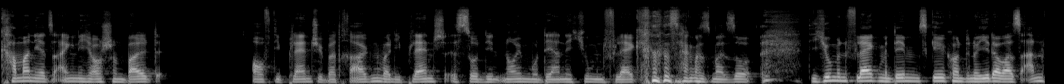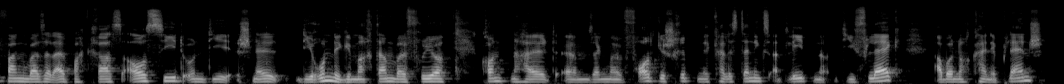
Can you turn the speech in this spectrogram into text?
kann man jetzt eigentlich auch schon bald auf die Planche übertragen, weil die Planche ist so die neu moderne Human Flag, sagen wir es mal so. Die Human Flag, mit dem Skill konnte nur jeder was anfangen, weil es halt einfach krass aussieht und die schnell die Runde gemacht haben, weil früher konnten halt, ähm, sagen wir mal, fortgeschrittene Calisthenics-Athleten die Flag, aber noch keine Planche.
